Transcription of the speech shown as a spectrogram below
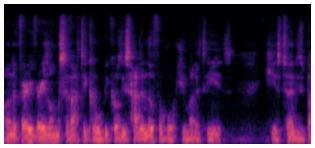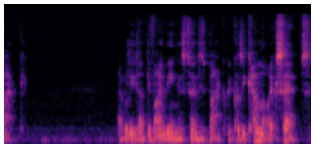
on a very, very long sabbatical because he's had enough of what humanity is. He has turned his back. I believe that divine being has turned his back because he cannot accept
